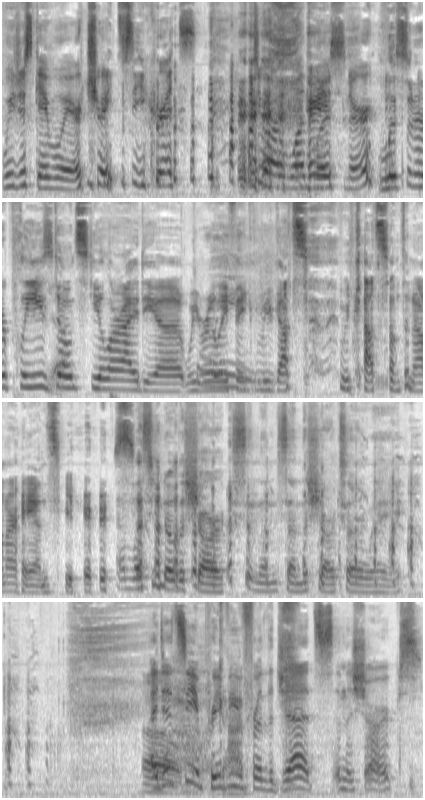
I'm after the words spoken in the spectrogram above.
we just gave away our trade secrets to our one Hey, listener. listener, please don't steal our idea. We really think we've got we've got something on our hands here. Unless you know the sharks, and then send the sharks our way. I did oh, see a preview Oh, God. for the Jets and the Sharks,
